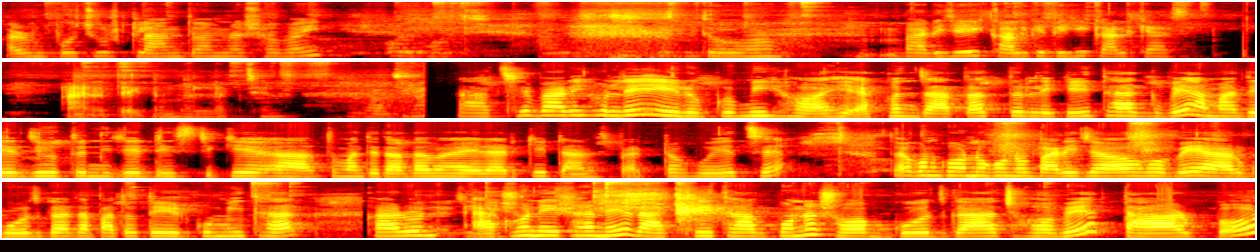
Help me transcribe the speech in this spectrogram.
কারণ প্রচুর ক্লান্ত আমরা সবাই। তো বাড়ি যাই, কালকে দেখি, কালকে আস আয়নাতে একদম ভালো লাগছে না। কাছে বাড়ি হলে এরকমই হয়। এখন যাতায়াত তো লেগেই থাকবে। আমাদের যেহেতু নিজের ডিস্ট্রিক্টে তোমাদের দাদা ভাইয়ের আর কি ট্রান্সফারটা হয়েছে। তো এখন কোনো ঘন বাড়ি যাওয়া হবে আর গোছ গাছ আপাতত এরকমই থাক। কারণ এখন এখানে রাত্রি থাকব না সব গোছ গাছ হবে। তারপর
